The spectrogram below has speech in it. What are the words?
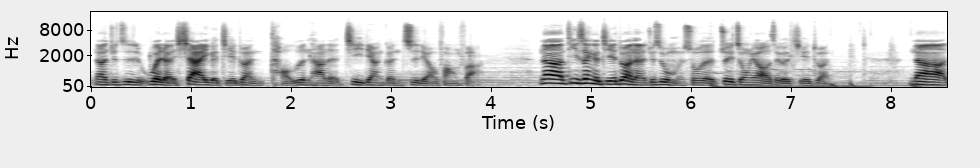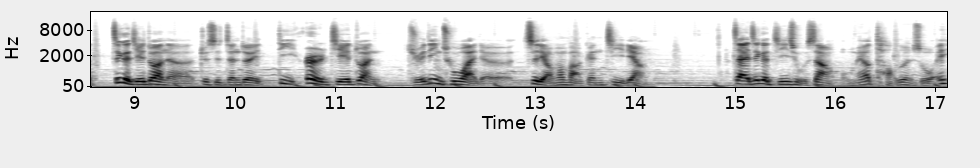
那就是为了下一个阶段讨论它的剂量跟治疗方法。那第三个阶段呢，就是我们说的最重要的这个阶段。那这个阶段呢，就是针对第二阶段决定出来的治疗方法跟剂量，在这个基础上，我们要讨论说，哎。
